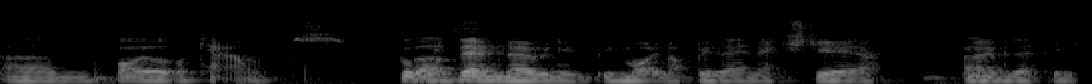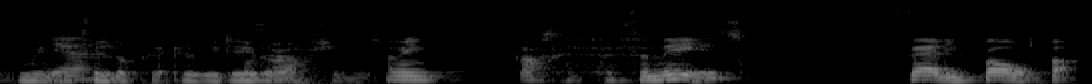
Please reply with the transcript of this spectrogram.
um, by all accounts. But, But- with them knowing he, he might not be there next year, maybe Um, they're thinking we need yeah. to look at who we do. other have. options. I mean, for me, it's fairly bold, but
